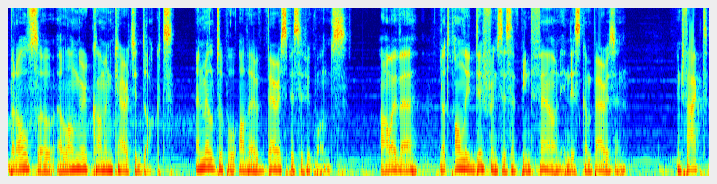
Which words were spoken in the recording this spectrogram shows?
but also a longer common carotid duct and multiple other very specific ones. However, not only differences have been found in this comparison. In fact,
